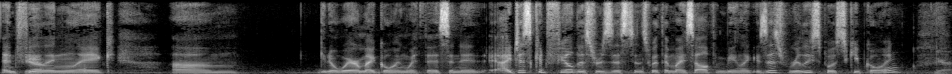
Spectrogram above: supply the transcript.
and feeling like um, you know, where am I going with this? And it, I just could feel this resistance within myself and being like, is this really supposed to keep going? Yeah.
